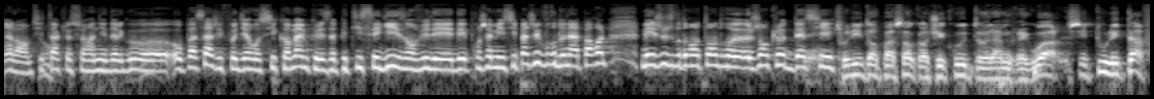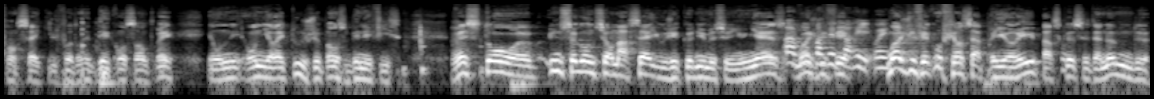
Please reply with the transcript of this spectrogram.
Alors, un petit tacle sur Anne Hidalgo euh, au passage. Il faut dire aussi quand même que les appétits s'aiguisent en vue des, des prochaines municipales. Je vais vous redonner la parole, mais juste, je voudrais entendre euh, Jean-Claude Dacier. Soit dit en passant, quand j'écoute Mme Grégoire, c'est tout l'État français qu'il faudrait déconcentrer et on y, on y aurait tous, je pense, bénéfice. Restons euh, une seconde sur Marseille où j'ai connu M. Nunez. Ah, vous moi, je partez lui fais, Paris, oui. moi, je lui fais confiance a priori parce que c'est un homme de,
